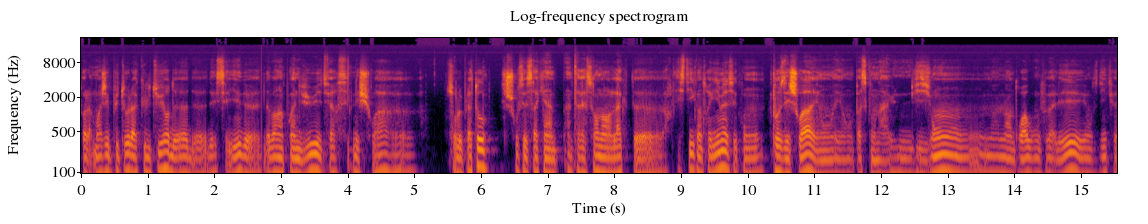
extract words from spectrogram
voilà, moi, j'ai plutôt la culture d'essayer de, d'avoir un point de vue et de faire les choix. Euh, sur le plateau. Je trouve c'est ça qui est intéressant dans l'acte euh, artistique entre guillemets, c'est qu'on pose des choix et parce qu'on a une vision, un endroit où on veut aller et on se dit que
